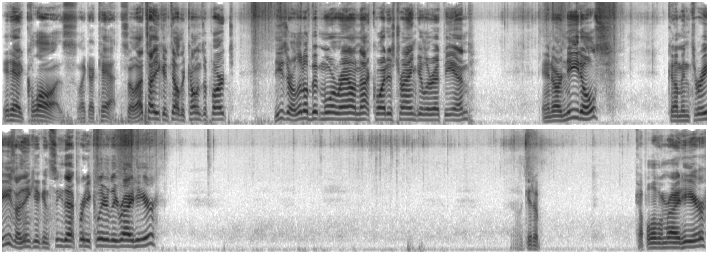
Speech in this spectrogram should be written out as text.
it had claws, like a cat. So that's how you can tell the cones apart. These are a little bit more round, not quite as triangular at the end. And our needles come in threes. I think you can see that pretty clearly right here. I'll get a couple of them right here.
